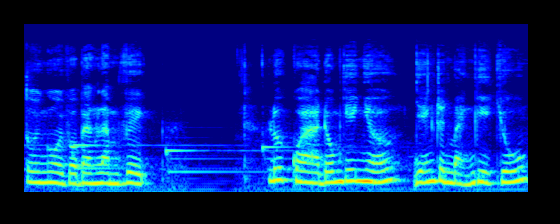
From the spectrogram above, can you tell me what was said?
Tôi ngồi vào bàn làm việc lướt qua đống giấy nhớ dán trên bảng ghi chú.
